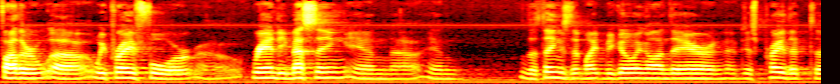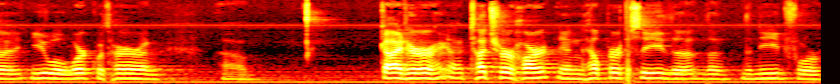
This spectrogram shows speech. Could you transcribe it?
Father, uh, we pray for uh, Randy Messing and, uh, and the things that might be going on there, and just pray that you will work with her and guide her, touch her heart, and help her to see the, the, the need for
